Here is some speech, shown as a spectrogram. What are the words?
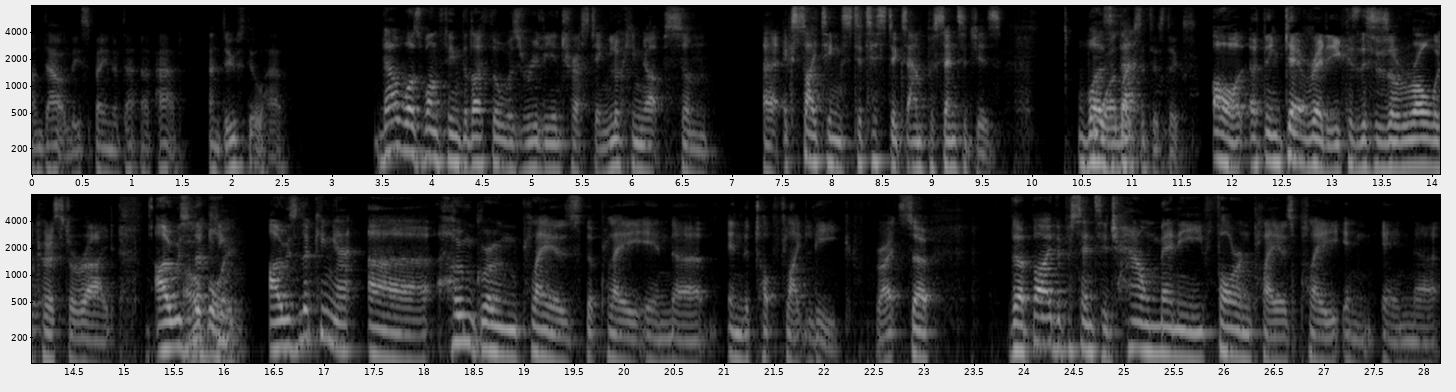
undoubtedly Spain have, have had and do still have. That was one thing that I thought was really interesting. Looking up some uh, exciting statistics and percentages was oh, that like statistics. Oh, I think get ready because this is a roller coaster ride. I was Oh, looking. boy. I was looking at uh, homegrown players that play in uh, in the top flight league, right? So, the by the percentage, how many foreign players play in in uh,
